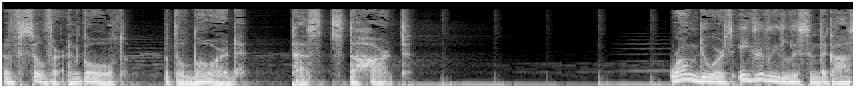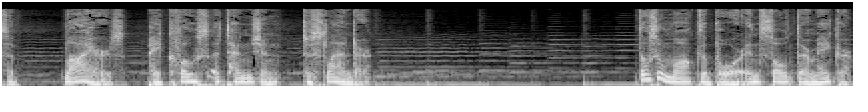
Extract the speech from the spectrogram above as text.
of silver and gold, but the Lord tests the heart. Wrongdoers eagerly listen to gossip. Liars pay close attention to slander. Those who mock the poor insult their maker.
